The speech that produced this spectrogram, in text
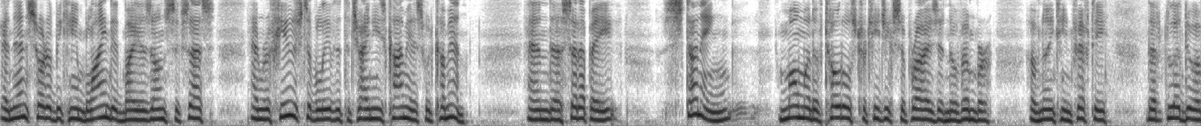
and then sort of became blinded by his own success and refused to believe that the Chinese communists would come in, and uh, set up a stunning moment of total strategic surprise in November of 1950 that led to a,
